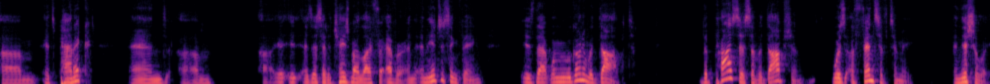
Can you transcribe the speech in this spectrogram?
Um it's panic. And um uh, it, it, as i said it changed my life forever. And and the interesting thing is that when we were going to adopt the process of adoption was offensive to me initially.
